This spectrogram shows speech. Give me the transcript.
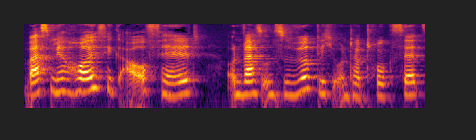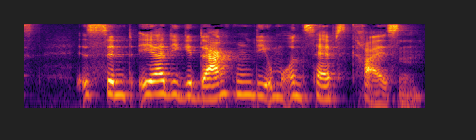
Was mir häufig auffällt und was uns wirklich unter Druck setzt, ist, sind eher die Gedanken, die um uns selbst kreisen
